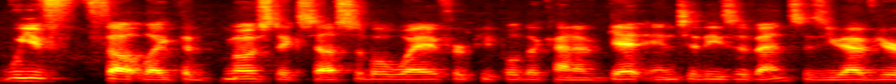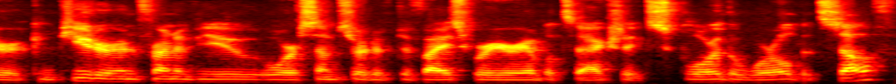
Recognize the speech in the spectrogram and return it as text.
we've felt like the most accessible way for people to kind of get into these events is you have your computer in front of you or some sort of device where you're able to actually explore the world itself,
